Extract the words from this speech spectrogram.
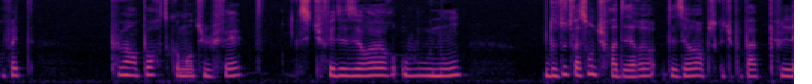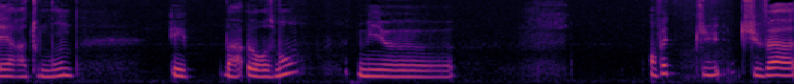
en fait, peu importe comment tu le fais, si tu fais des erreurs ou non, de toute façon, tu feras des erreurs, des erreurs parce que tu peux pas plaire à tout le monde. Et bah, heureusement. Mais euh, en fait, tu, tu vas.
